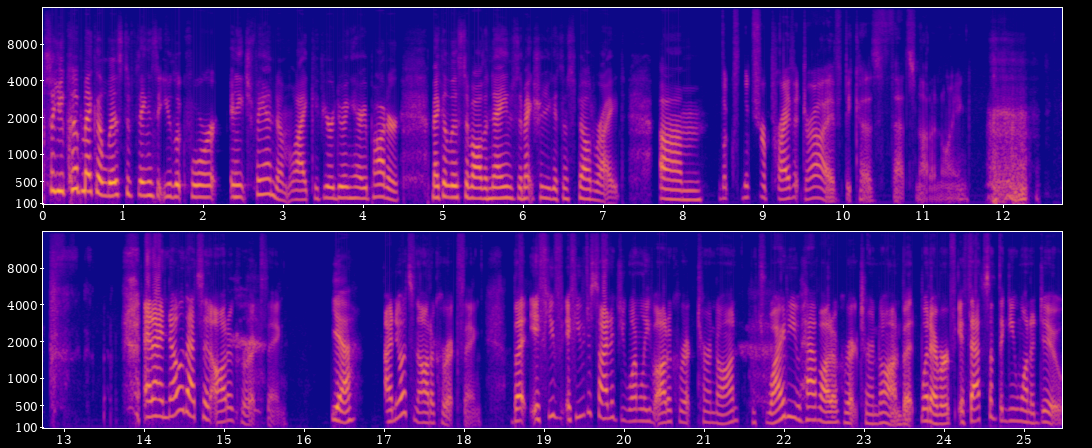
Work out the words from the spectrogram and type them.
so you could make a list of things that you look for in each fandom like if you're doing harry potter make a list of all the names to make sure you get them spelled right. Um look look for private drive because that's not annoying and I know that's an autocorrect thing. Yeah. I know it's an autocorrect thing. But if you've if you've decided you want to leave autocorrect turned on, which why do you have autocorrect turned on? But whatever, if, if that's something you want to do.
